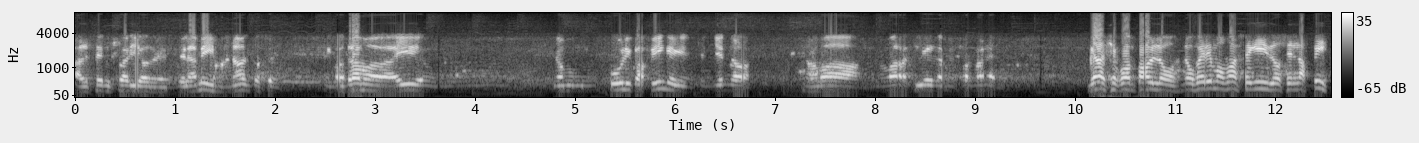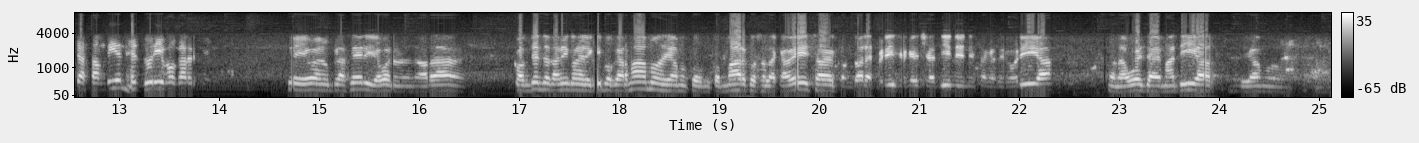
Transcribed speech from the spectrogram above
al ser usuario de, de la misma, ¿no? Entonces, encontramos ahí un, público afín que, que entiendo nos va, nos va a recibir de la mejor manera. Gracias, Juan Pablo. Nos veremos más seguidos en las pistas también del turismo carretera. Sí, bueno, un placer y bueno, la verdad, contento también con el equipo que armamos, digamos, con, con Marcos a la cabeza, con toda la experiencia que él ya tiene en esta categoría, con la vuelta de Matías, digamos, a,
